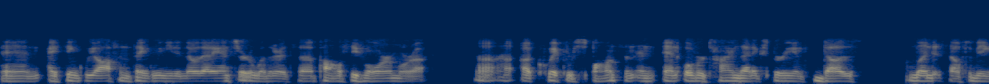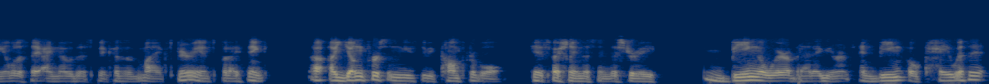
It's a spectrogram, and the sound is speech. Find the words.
And I think we often think we need to know that answer, whether it's a policy form or a a, a quick response. And, and and over time, that experience does lend itself to being able to say, I know this because of my experience. But I think a, a young person needs to be comfortable, especially in this industry, being aware of that ignorance and being okay with it,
